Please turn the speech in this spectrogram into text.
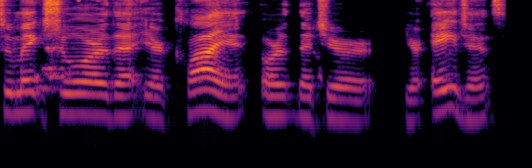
to make sure that your client or that your your agents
